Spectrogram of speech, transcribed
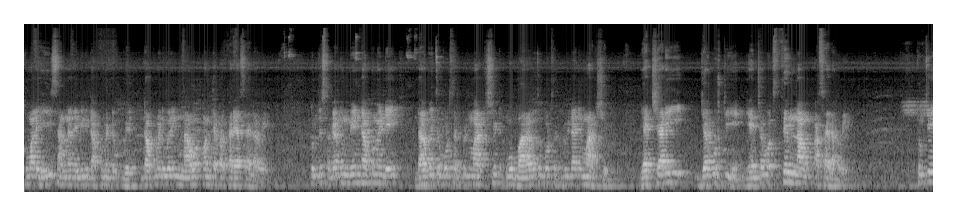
तुम्हाला हेही सांगणार आहे मी डॉक्युमेंट डॉक्युमेंटवरील नावं कोणत्या प्रकारे असायला हवे. तुमचे सगळ्यातून मेन डॉक्युमेंट आहे दहावीचं बोर्ड सर्टिफिकेट मार्कशीट व बारावीचं बोर्ड सर्टिफिकेट आणि मार्कशीट या चारही ज्या गोष्टी आहे यांच्यावर सेम नाव असायला हवे. तुमचे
